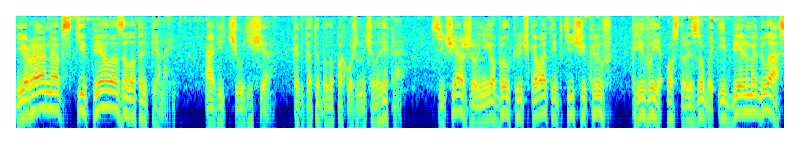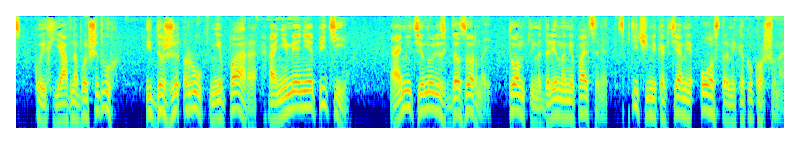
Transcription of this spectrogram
И рана вскипела золотой пеной. А ведь чудище когда-то было похоже на человека. Сейчас же у нее был крючковатый птичий клюв, кривые острые зубы и бельмы глаз, коих явно больше двух. И даже рук не пара, а не менее пяти. Они тянулись к дозорной, тонкими длинными пальцами, с птичьими когтями острыми, как у коршуна.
